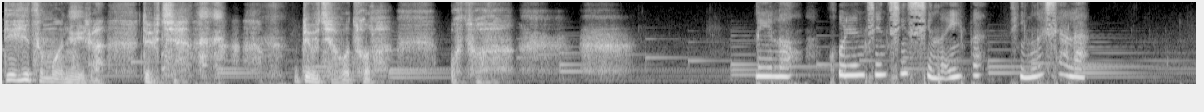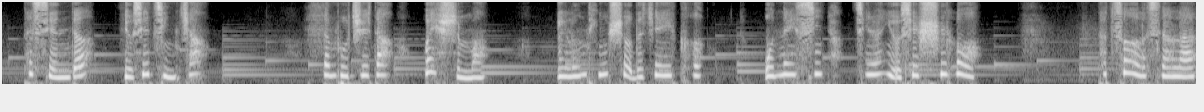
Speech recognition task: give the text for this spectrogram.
第一次摸女人，对不起，对不起，我错了，我错了。李龙忽然间清醒了一般，停了下来。他显得有些紧张，但不知道为什么，李龙停手的这一刻，我内心竟然有些失落。他坐了下来，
